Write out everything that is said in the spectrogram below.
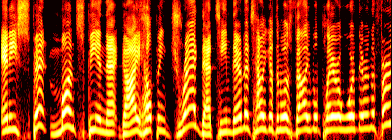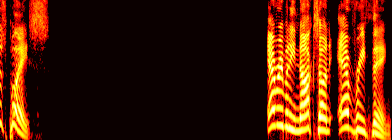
And he spent months being that guy helping drag that team there. That's how he got the most valuable player award there in the first place Everybody knocks on everything.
